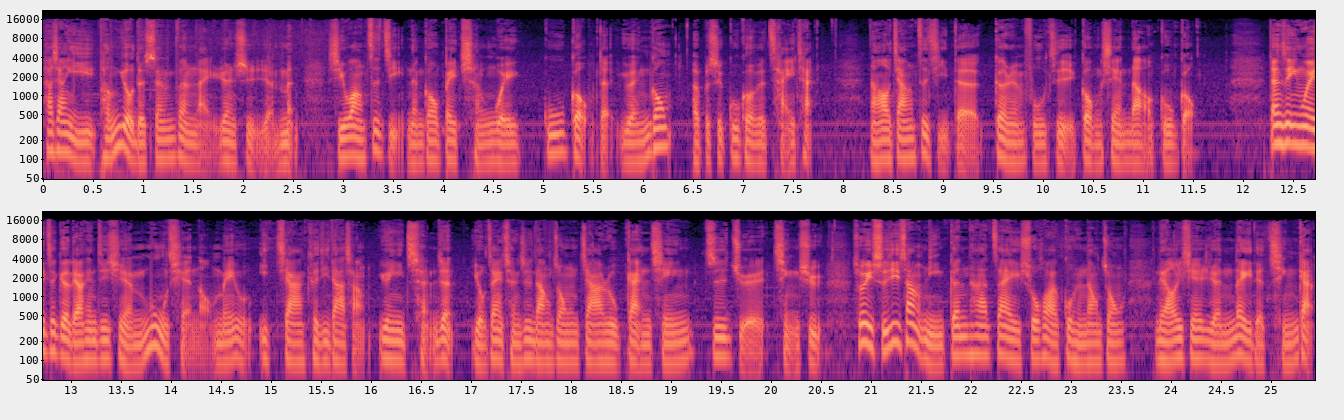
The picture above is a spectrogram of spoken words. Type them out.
他想以朋友的身份来认识人们，希望自己能够被成为 Google 的员工，而不是 Google 的财产，然后将自己的个人福祉贡献到 Google。但是因为这个聊天机器人目前哦，没有一家科技大厂愿意承认有在城市当中加入感情、知觉、情绪，所以实际上你跟他在说话的过程当中聊一些人类的情感，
